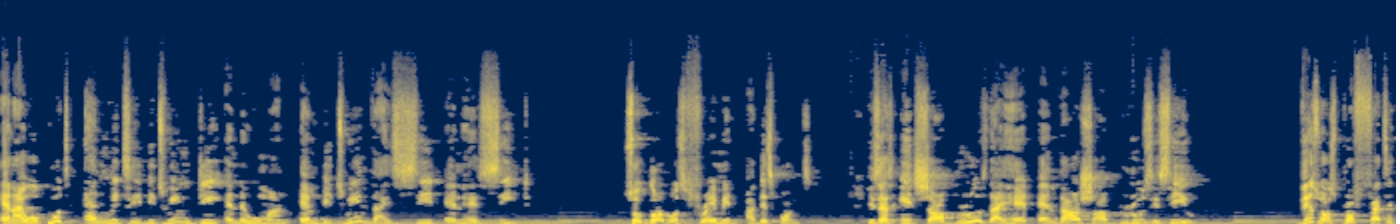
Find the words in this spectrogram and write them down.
And I will put enmity between thee and the woman, and between thy seed and her seed. So God was framing at this point. He says, It shall bruise thy head, and thou shalt bruise his heel. This was prophetic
